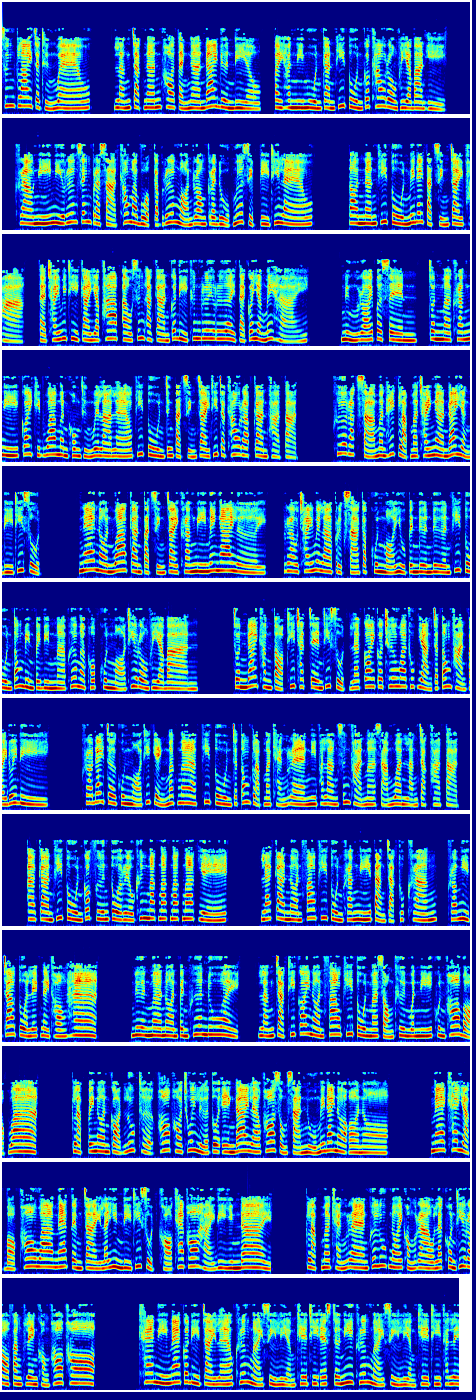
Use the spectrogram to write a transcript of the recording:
ซึ่งใกล้จะถึงแวว หลังจากนั้นพอแต่งงานได้เดือนเดียว ไปฮันนีมูนกันพี่ตูนก็เข้าโรงพยาบาลอีก คราวนี้มีเรื่องเส้นประสาทเข้ามาบวกกับเรื่องหมอนรองกระดูกเมื่อสิบปีที่แล้ว ตอนนั้นที่ตูนไม่ได้ตัดสินใจผ่า แต่ใช้วิธีกายภาพเอาซึ่งอาการก็ดีขึ้นเรื่อยๆ แต่ก็ยังไม่หายหนึ่งร้อยเปอร์เซน จนมาครั้งนี้ก้อยคิดว่ามันคงถึงเวลาแล้วพี่ตูนจึงตัดสินใจที่จะเข้ารับการผ่าตัด เพื่อรักษามันให้กลับมาใช้งานได้อย่างดีที่สุด แน่นอนว่าการตัดสินใจครั้งนี้ไม่ง่ายเลย เราใช้เวลาปรึกษากับคุณหมออยู่เป็นเดือนเดือนที่ตูนต้องบินไปบินมาเพื่อมาพบคุณหมอที่โรงพยาบาล จนได้คำตอบที่ชัดเจนที่สุด และก้อยก็เชื่อว่าทุกอย่างจะต้องผ่านไปด้วยดี เพราะได้เจอคุณหมอที่เก่งมากๆ พี่ตูนจะต้องกลับมาแข็งแรงมีพลังซึ่งผ่านมาสามวันหลังจากผ่าตัด อาการพี่ตูนก็ฟื้นตัวเร็วขึ้นมากๆๆๆเยและการนอนเฝ้าพี่ตูนครั้งนี้ต่างจากทุกครั้ง เพราะมีเจ้าตัวเล็กในท้องห้าเดือนมานอนเป็นเพื่อนด้วย หลังจากที่ก้อยนอนเฝ้าพี่ตูนมาสองคืนวันนี้คุณพ่อบอกว่า กลับไปนอนกอดลูกเถอะพ่อพอช่วยเหลือตัวเองได้แล้วพ่อสงสารหนูไม่ได้นออนอแม่แค่อยากบอกพ่อว่าแม่เต็มใจและยินดีที่สุดขอแค่พ่อหายดียิ้มได้ กลับมาแข็งแรงเพื่อลูกน้อยของเราและคนที่รอฟังเพลงของพ่อพ่อ แค่นี้แม่ก็ดีใจแล้วเครื่องหมายสี่เหลี่ยม KTS Journey เครื่องหมายสี่เหลี่ยม KT ทะเล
